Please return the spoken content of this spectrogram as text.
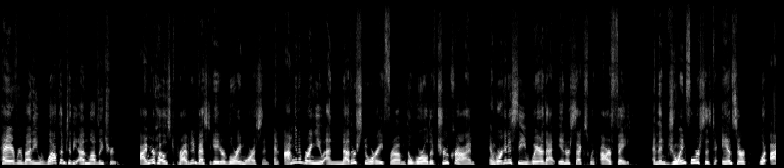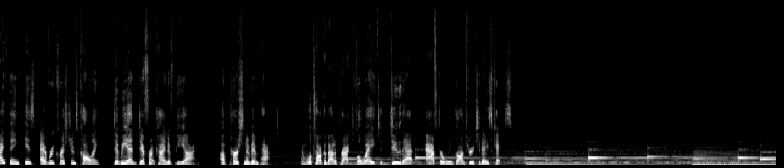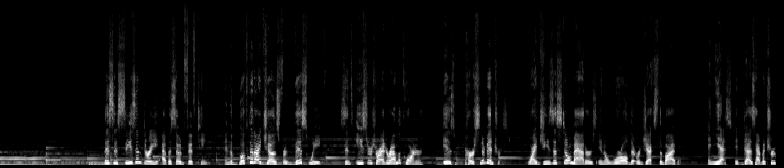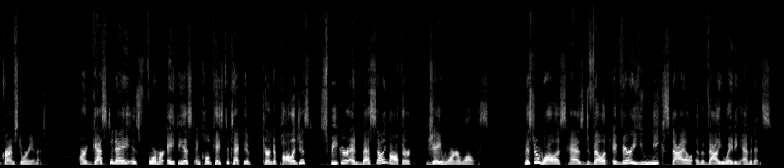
Hey, everybody, welcome to The Unlovely Truth. I'm your host, private investigator Lori Morrison, and I'm going to bring you another story from the world of true crime and we're going to see where that intersects with our faith and then join forces to answer what I think is every Christian's calling to be a different kind of PI, a person of impact. And we'll talk about a practical way to do that after we've gone through today's case. This is season three, episode 15. And the book that I chose for this week, since Easter's right around the corner, is Person of Interest Why Jesus Still Matters in a World That Rejects the Bible. And yes, it does have a true crime story in it. Our guest today is former atheist and cold case detective turned apologist, speaker, and best selling author J. Warner Wallace. Mr. Wallace has developed a very unique style of evaluating evidence.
